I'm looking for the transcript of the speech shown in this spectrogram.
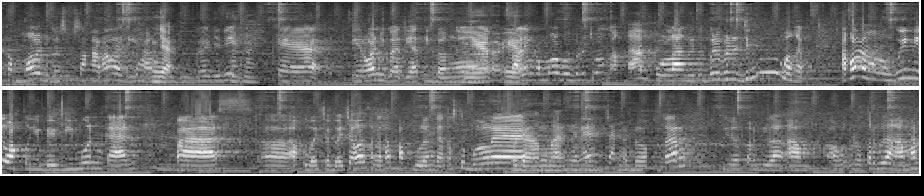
ke mall juga susah karena lagi hamil Ya. juga jadi kayak Irwan juga hati-hati banget Ya, ya. paling ke mall bener-bener cuma makan pulang gitu bener-bener jenuh banget aku memang nungguin nih waktunya baby moon kan pas eh, aku baca-baca oh ternyata 4 bulan ke atas tuh boleh Udah Dan aman. akhirnya cek ke dokter dokter bilang am- oh, dokter bilang aman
